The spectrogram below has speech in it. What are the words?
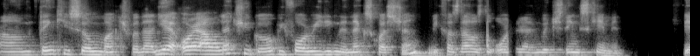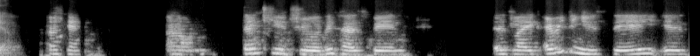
Um, thank you so much for that. Yeah, or I'll let you go before reading the next question because that was the order in which things came in. Yeah. Okay. Um, thank you, Jo. This has been it's like everything you say is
